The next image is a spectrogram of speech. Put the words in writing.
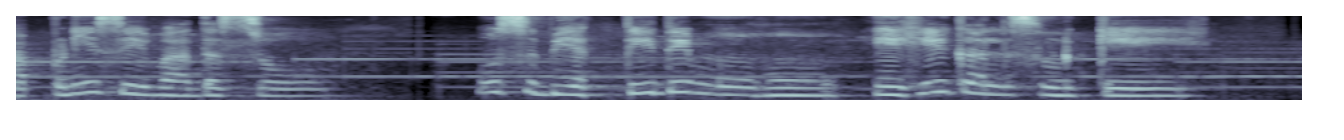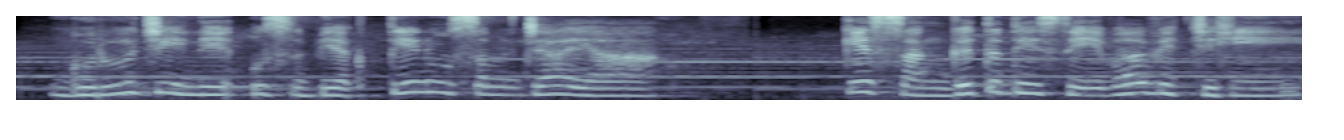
ਆਪਣੀ ਸੇਵਾ ਦੱਸੋ। ਉਸ ਵਿਅਕਤੀ ਦੇ ਮੂੰਹੋਂ ਇਹ ਗੱਲ ਸੁਣ ਕੇ ਗੁਰੂ ਜੀ ਨੇ ਉਸ ਵਿਅਕਤੀ ਨੂੰ ਸਮਝਾਇਆ ਕਿ ਸੰਗਤ ਦੀ ਸੇਵਾ ਵਿੱਚ ਹੀ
